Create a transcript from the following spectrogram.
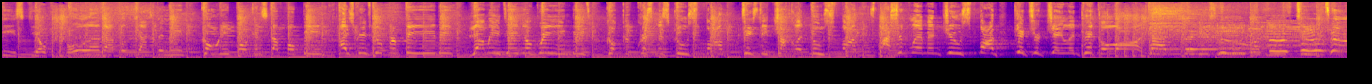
yeast, yo. Full of apple chastanine, Cody pork and stuffle bean. Ice cream scoop for BB, yummy Daniel green beans. Cook a Christmas goose tasty chocolate mousse fond. Splash of lemon juice fond, get your Jalen pickle on. Cat players who are food too, too.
